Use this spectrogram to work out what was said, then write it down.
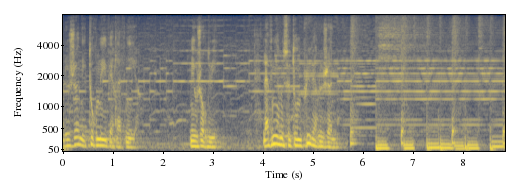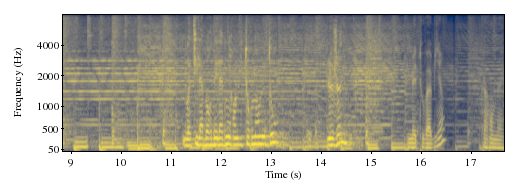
le jeune est tourné vers l'avenir. Mais aujourd'hui, l'avenir ne se tourne plus vers le jeune. Doit-il aborder l'avenir en lui tournant le dos? Le jeune? Mais tout va bien, car on est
